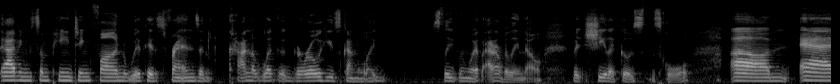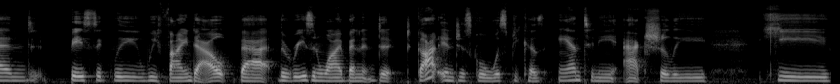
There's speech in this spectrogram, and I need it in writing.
having some painting fun with his friends and kind of like a girl he's kind of like sleeping with. I don't really know, but she like goes to the school. Um, and basically we find out that the reason why Benedict got into school was because Anthony actually he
